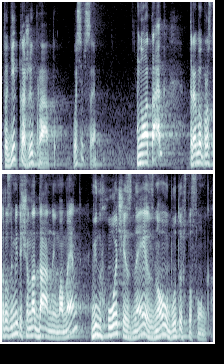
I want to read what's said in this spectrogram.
Тоді кажи правду. Ось і все. Ну а так, треба просто розуміти, що на даний момент він хоче з нею знову бути в стосунках.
